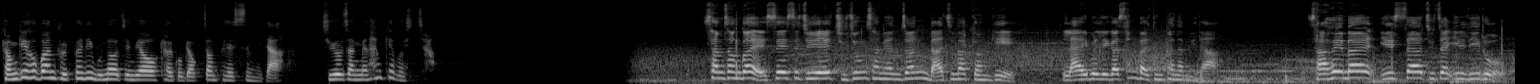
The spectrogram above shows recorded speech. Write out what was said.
경기 후반 불펜이 무너지며 결국 역전패했습니다. 주요 장면 함께 보시죠. 삼성과 SSG의 주중 3연전 마지막 경기 라이블리가 선발 등판합니다. 4회 말 1사 주자 1, 2루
